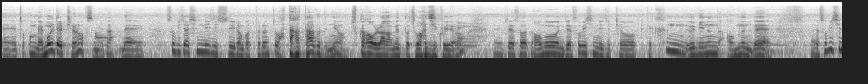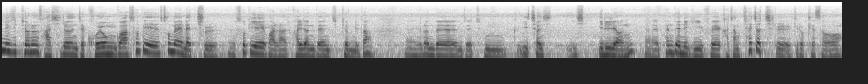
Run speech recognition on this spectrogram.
예, 조금 매몰될 필요는 없습니다. 어. 네. 소비자 심리 지수 이런 것들은 또 왔다 갔다 하거든요. 주가가 올라가면 또 좋아지고요. 네. 네, 그래서 너무 이제 소비 심리 지표 그렇게 큰 의미는 없는데 음. 에, 소비 심리 지표는 사실은 이제 고용과 소비 소매 매출 소비에 관련 관련된 지표입니다. 에, 그런데 이제 지금 그 2021년 팬데믹 이후에 가장 최저치를 기록해서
